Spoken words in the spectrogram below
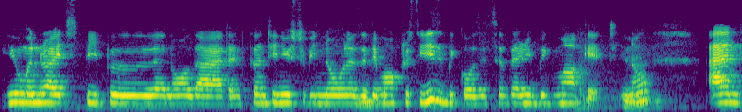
human rights people and all that and continues to be known as a democracy is because it's a very big market you know? And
